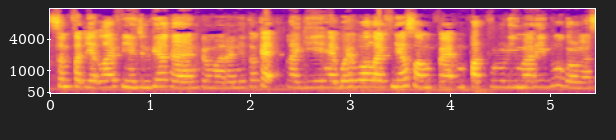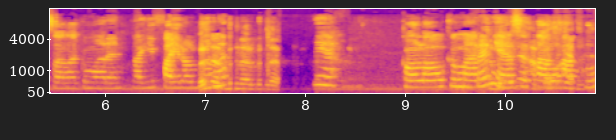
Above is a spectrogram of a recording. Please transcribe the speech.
Sempat lihat live-nya juga kan kemarin itu kayak lagi heboh-heboh live-nya sampai 45 ribu kalau nggak salah kemarin. Lagi viral bener, banget. Benar benar Iya. Kalau kemarin ya, Sebenarnya ya setahu aku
